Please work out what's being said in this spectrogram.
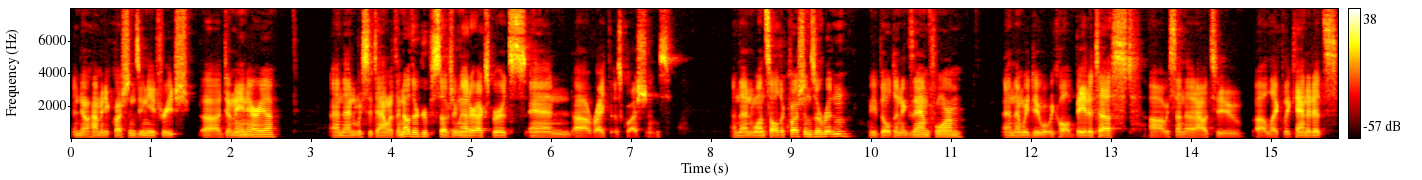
and know how many questions you need for each uh, domain area. And then we sit down with another group of subject matter experts and uh, write those questions. And then once all the questions are written, we build an exam form, and then we do what we call a beta test. Uh, we send that out to uh, likely candidates,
